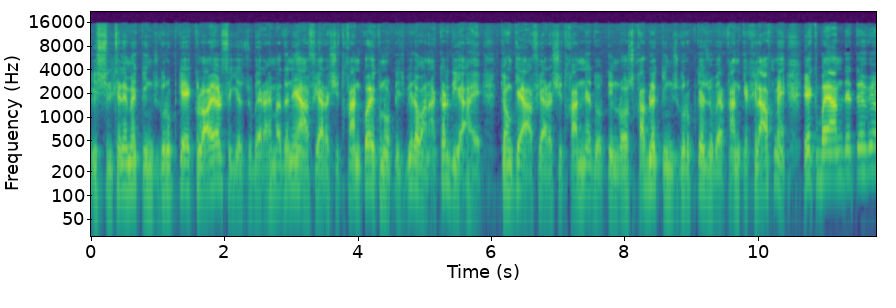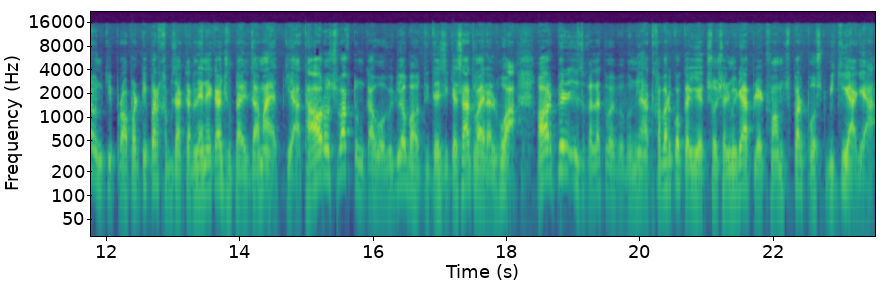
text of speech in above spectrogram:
इस सिलसिले में किंग्स ग्रुप के एक लॉयर सैयद जुबैर अहमद ने आफिया रशीद खान को एक नोटिस भी रवाना कर दिया है। क्योंकि आफिया रशीद खान ने दो तीन रोज़ कबल किंग्स ग्रुप के जुबैर खान के खिलाफ में एक बयान देते हुए उनकी प्रॉपर्टी पर कब्जा कर लेने का झूठा इल्ज़ाम आयद किया था और उस वक्त उनका वो वीडियो बहुत ही तेज़ी के साथ वायरल हुआ। और फिर इस गलत व बेबुनियाद खबर को कई एक सोशल मीडिया प्लेटफॉर्म्स पर पोस्ट भी किया गया।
